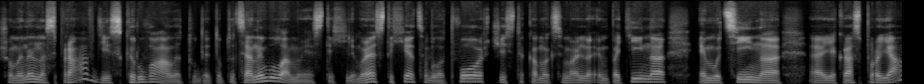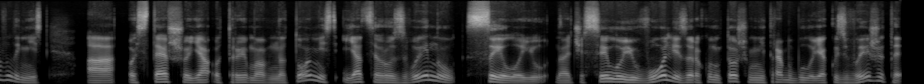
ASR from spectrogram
що мене насправді скерували туди. Тобто, це не була моя стихія. Моя стихія це була творчість, така максимально емпатійна, емоційна е, якраз проявленість. А ось те, що я отримав натомість, я це розвинув силою, наче силою волі, за рахунок того, що мені треба було якось вижити.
